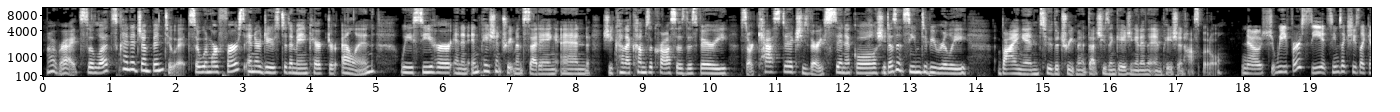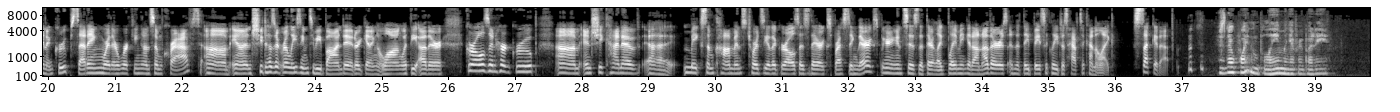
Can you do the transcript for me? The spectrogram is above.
All right, so let's kind of jump into it. So, when we're first introduced to the main character, Ellen, we see her in an inpatient treatment setting, and she kind of comes across as this very sarcastic, she's very cynical. She doesn't seem to be really buying into the treatment that she's engaging in in the inpatient hospital. No, she, we first see it seems like she's like in a group setting where they're working on some crafts, um, and she doesn't really seem to be bonded or getting along with the other girls in her group. Um, and she kind of uh, makes some comments towards the other girls as they're expressing their experiences that they're like blaming it on others, and that they basically just have to kind of like suck it up. There's no point in blaming everybody.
